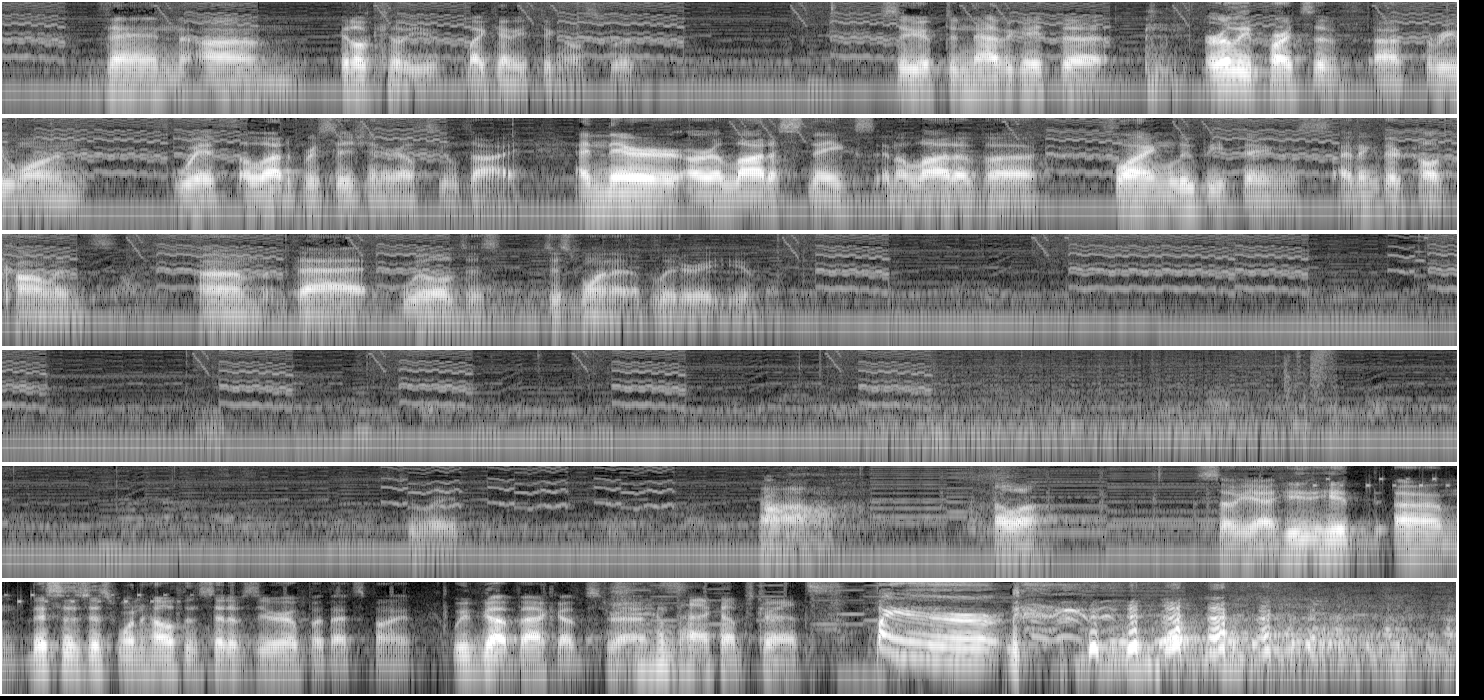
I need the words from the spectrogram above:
then um, it'll kill you, like anything else would. So you have to navigate the early parts of uh, 3-1 with a lot of precision or else you'll die. And there are a lot of snakes and a lot of uh, flying loopy things, I think they're called Collins, um, that will just, just want to obliterate you. Too late. Ah. Oh well. So yeah, he, he um, this is just one health instead of zero, but that's fine. We've got backup strats. Backup strats.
